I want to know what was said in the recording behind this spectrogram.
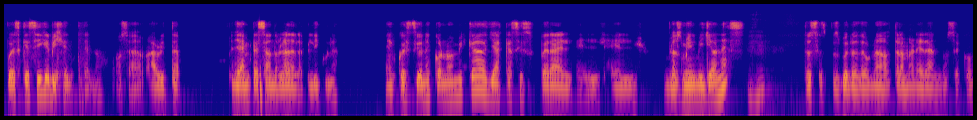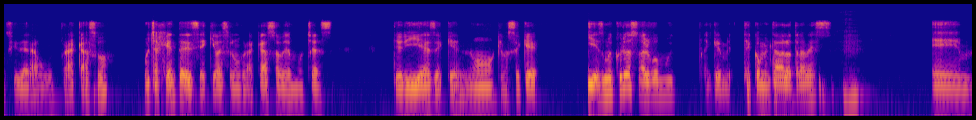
pues que sigue vigente, ¿no? O sea, ahorita ya empezando a hablar de la película, en cuestión económica ya casi supera el, los mil millones. Entonces, pues bueno, de una u otra manera no se considera un fracaso. Mucha gente decía que iba a ser un fracaso, había muchas teorías de que no, que no sé qué. Y es muy curioso, algo muy que te comentaba la otra vez. Em,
